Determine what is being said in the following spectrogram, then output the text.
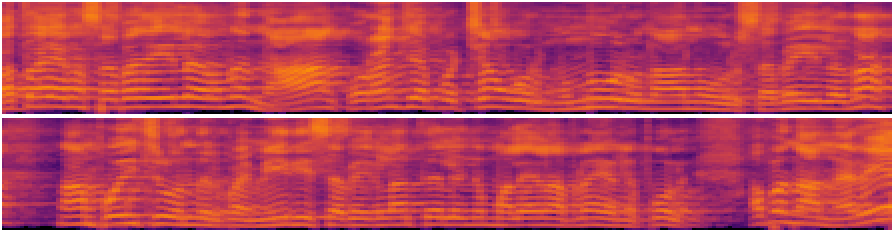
பத்தாயிரம் சபையில் வந்து நான் குறைஞ்சபட்சம் ஒரு முந்நூறு நானூறு சபையில் தான் நான் போயிட்டு வந்திருப்பேன். மீதி சபைகள்லாம் தெலுங்கு மலையாளம் அப்படிலாம் என்ன போகல அப்போ நான் நிறைய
